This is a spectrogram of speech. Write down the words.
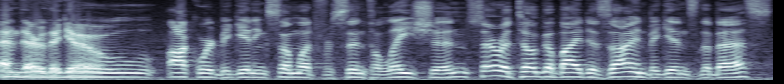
And there they go. Awkward beginning somewhat for scintillation. Saratoga by design begins the best.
